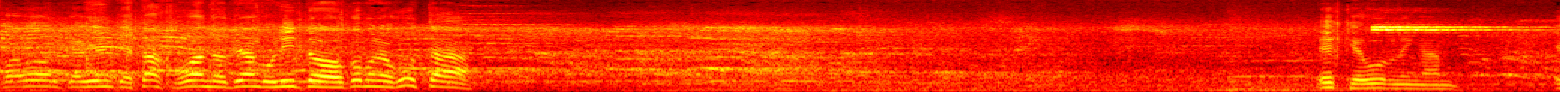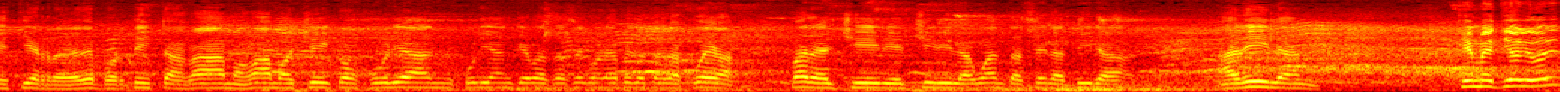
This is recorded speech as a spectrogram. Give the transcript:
favor, qué bien que está jugando el triangulito, cómo nos gusta. Es que Burlingame es tierra de deportistas. Vamos, vamos chicos. Julián, Julián, ¿qué vas a hacer con la pelota? La juega para el Chile. El Chile la aguanta, se la tira a Dylan. ¿Quién metió el gol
